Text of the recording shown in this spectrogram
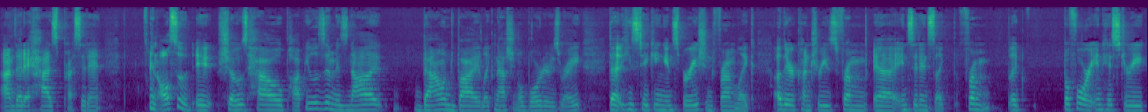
um, that it has precedent, and also it shows how populism is not bound by like national borders right that he's taking inspiration from like other countries from uh, incidents like from like before in history.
